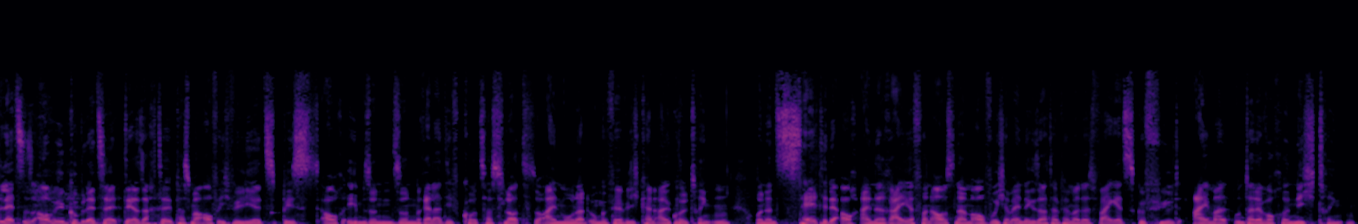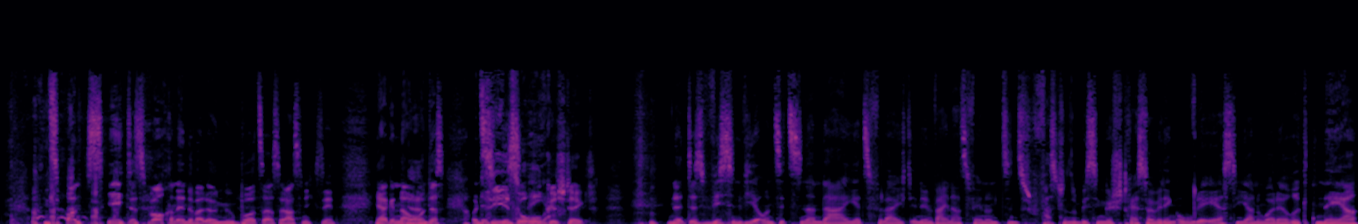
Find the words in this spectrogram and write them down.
letztens auch mir ein Kumpel erzählt, der sagte, pass mal auf, ich will jetzt bis auch eben so ein, so ein relativ kurzer Slot, so einen Monat ungefähr, will ich keinen Alkohol trinken. Und dann zählte der auch eine Reihe von Ausnahmen auf, wo ich am Ende gesagt habe, hör mal, das war jetzt gefühlt einmal unter der Woche nicht trinken. Und sonst jedes Wochenende, weil irgendein Geburtstag ist, oder hast du nicht gesehen. Ja, genau. Ja. Und das, und das Ziel wissen so wir ja. hochgesteckt. Ne, das wissen wir und sitzen dann da jetzt vielleicht in den Weihnachtsferien und sind fast schon so ein bisschen gestresst, weil wir denken, oh, der 1. Januar, der rückt näher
